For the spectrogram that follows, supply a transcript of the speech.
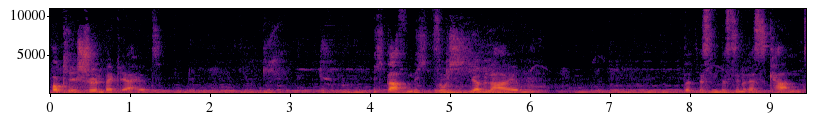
Okay, schön weg, Airhead. Ich darf nicht so hier bleiben. Das ist ein bisschen riskant.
